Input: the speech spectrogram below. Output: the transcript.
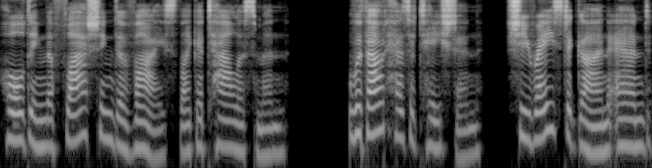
holding the flashing device like a talisman. Without hesitation, she raised a gun and.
